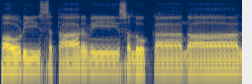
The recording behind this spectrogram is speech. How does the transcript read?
ਪੌੜੀ 17ਵੀਂ ਸ਼ਲੋਕਾਂ ਨਾਲ।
